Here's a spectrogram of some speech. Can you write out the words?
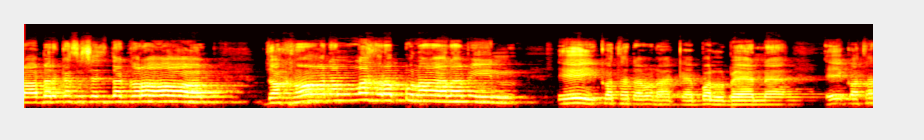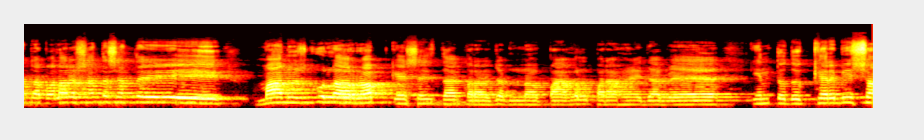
রবের কাছে সেজদা করো। যখন আল্লাহ রাব্বুল আলামিন এই কথাটা ওনাকে বলবেন, এই কথাটা বলার সাথে সাথে মানুষগুলা রবকে সেজদা করার জন্য পাগল পারা হয়ে যাবে। কিন্তু দুঃখের বিষয়,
